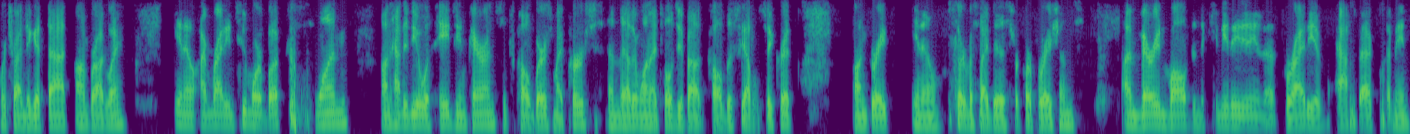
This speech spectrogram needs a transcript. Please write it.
We're trying to get that on Broadway. You know, I'm writing two more books. One on how to deal with aging parents. It's called Where's My Purse? And the other one I told you about called The Seattle Secret on great, you know, service ideas for corporations. I'm very involved in the community in a variety of aspects. I mean,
